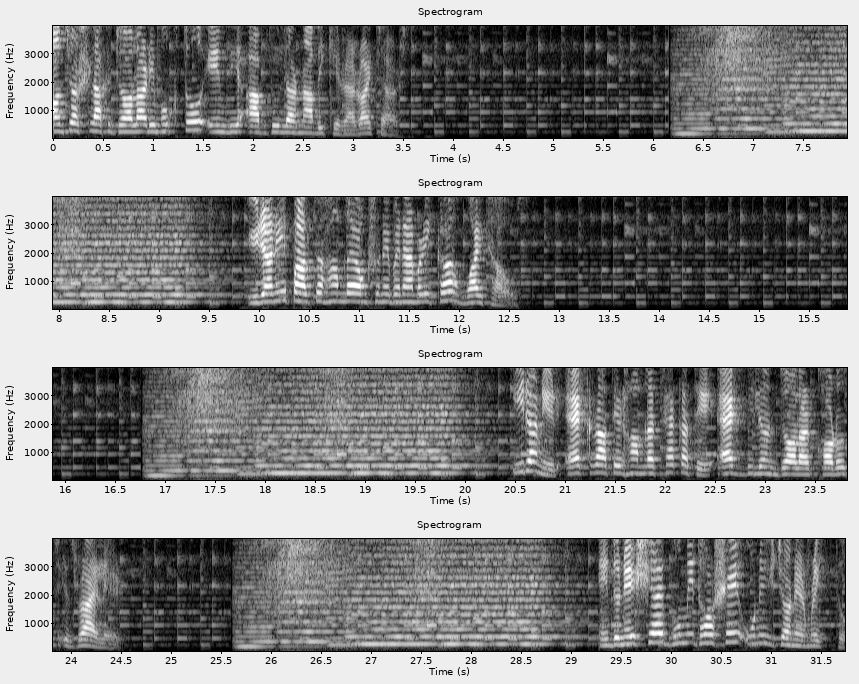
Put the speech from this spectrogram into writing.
পঞ্চাশ লাখ ডলারে মুক্ত এমভি আবদুল্লার নাবিকেরা, রয়টার্স। ইরানে পাল্টা হামলায় অংশ নেবেন আমেরিকা, হোয়াইট হাউস। ইরানের এক রাতের হামলা ঠেকাতে এক বিলিয়ন ডলার খরচ ইসরায়েলের। ইন্দোনেশিয়ায় ভূমিধসে উনিশ জনের মৃত্যু।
